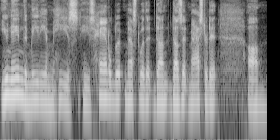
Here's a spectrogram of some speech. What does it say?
You name the medium, he's he's handled it, messed with it, done does it, mastered it. Um,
